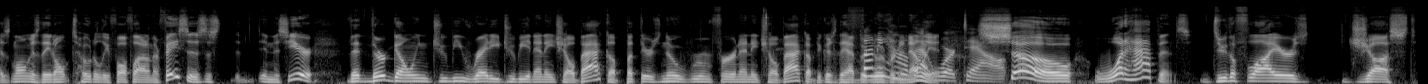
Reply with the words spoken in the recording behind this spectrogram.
as long as they don't totally fall flat on their faces this, in this year, that they're going to be ready to be an NHL backup, but there's no room for an NHL backup because they have Funny how and Elliott. worked out. So what happens? Do the Flyers just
